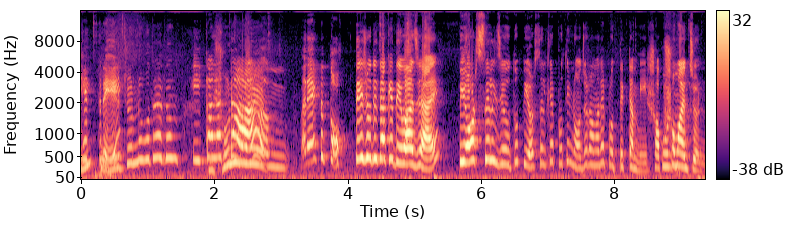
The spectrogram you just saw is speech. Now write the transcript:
ক্ষেত্রে এর জন্য বোধহয় একদম এই কালারটা মানে একটা তত্ত্বে যদি তাকে দেওয়া যায় পিওর সিল্ক যেহেতু পিওর সিল্কের প্রতি নজর আমাদের প্রত্যেকটা মেয়ের সব সময়ের জন্য।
